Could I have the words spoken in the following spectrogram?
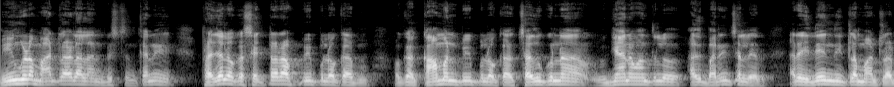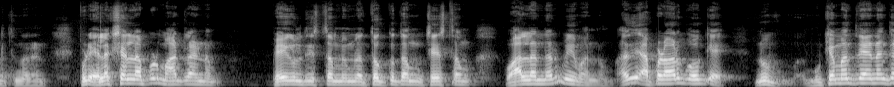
మేము కూడా మాట్లాడాలనిపిస్తుంది. కానీ ప్రజలు ఒక సెక్టర్ ఆఫ్ పీపుల్ ఒక ఒక కామన్ పీపుల్ ఒక చదువుకున్న విజ్ఞానవంతులు అది భరించలేరు. అరే ఇదేంది ఇట్లా మాట్లాడుతున్నారని. ఇప్పుడు ఎలక్షన్లప్పుడు మాట్లాడినాం. పేగులు తీస్తాం మిమ్మల్ని తొక్కుతాం చేస్తాం. వాళ్ళన్నారు మేము అన్నాం అది అప్పటి వరకు ఓకే. నువ్వు ముఖ్యమంత్రి అయినాక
